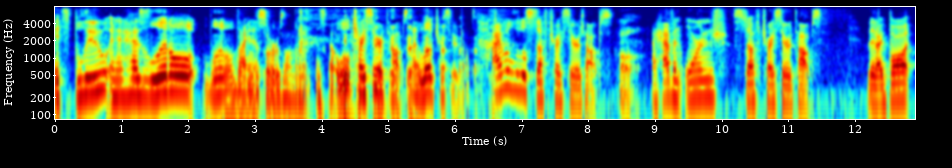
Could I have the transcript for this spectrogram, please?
it's blue and it has little little dinosaurs on it. It's got a little triceratops, and I love triceratops. I have a little stuffed triceratops. Oh. I have an orange stuffed triceratops that I bought.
